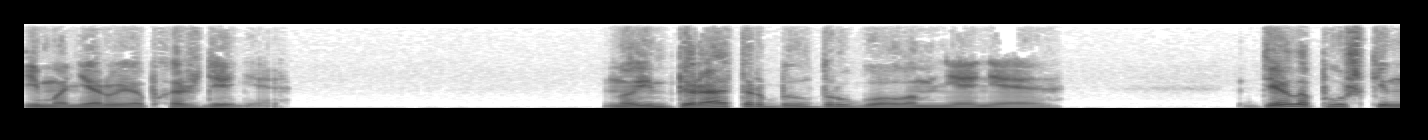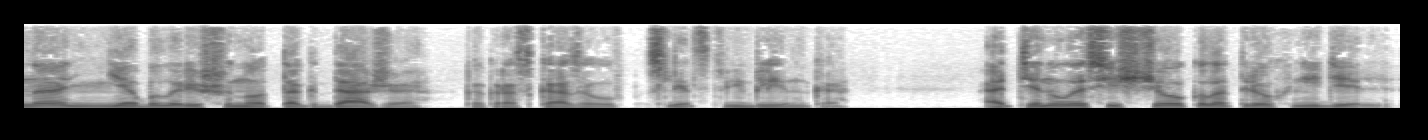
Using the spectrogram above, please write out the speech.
и манерой обхождения. Но император был другого мнения — Дело Пушкина не было решено тогда же, как рассказывал впоследствии Глинка. Оттянулось еще около трех недель.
